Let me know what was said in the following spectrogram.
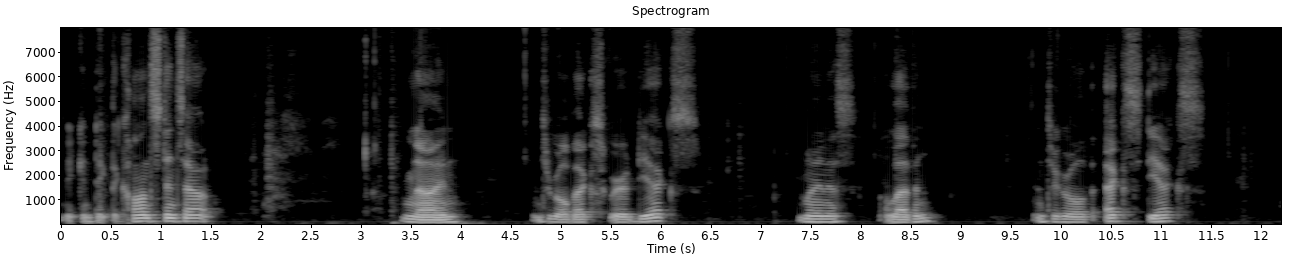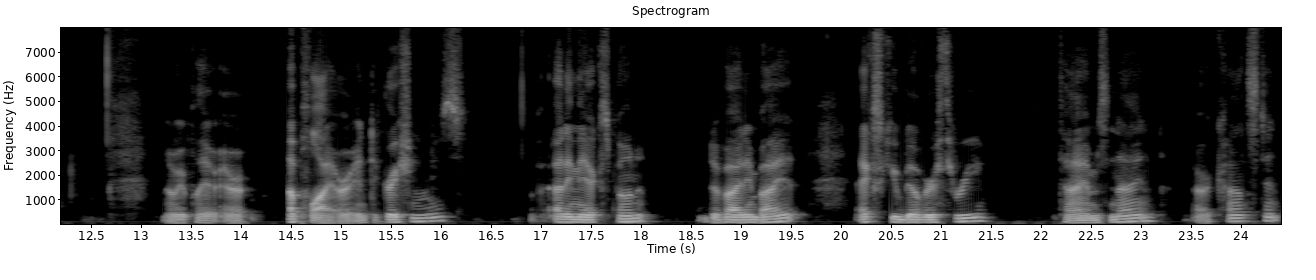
we can take the constants out 9 integral of x squared dx minus 11 integral of x dx. Now we apply our, apply our integration rules adding the exponent, dividing by it, x cubed over 3 times 9, our constant,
